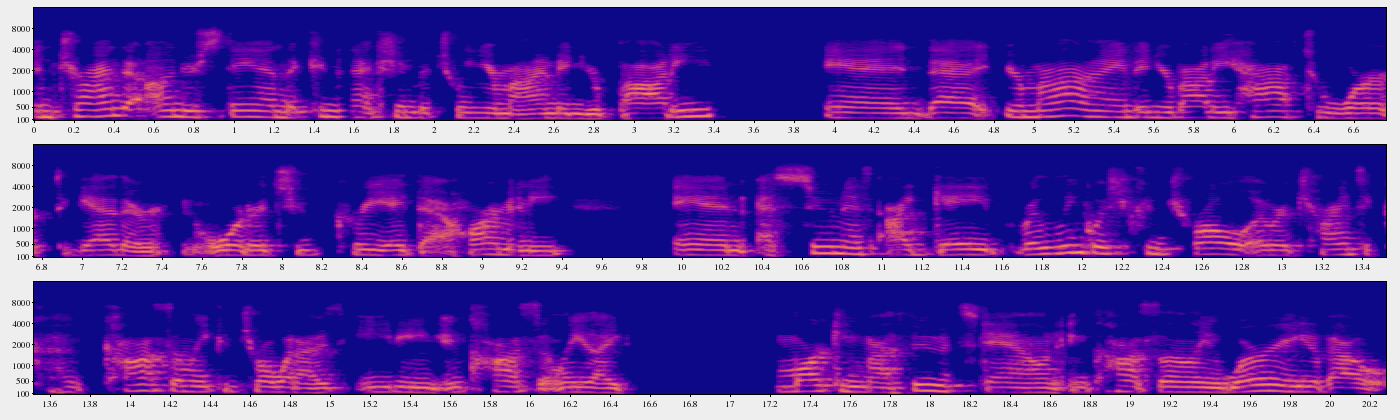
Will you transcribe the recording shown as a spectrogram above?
and trying to understand the connection between your mind and your body and that your mind and your body have to work together in order to create that harmony. And as soon as i gave relinquished control over trying to co- constantly control what i was eating and constantly like marking my foods down and constantly worrying about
